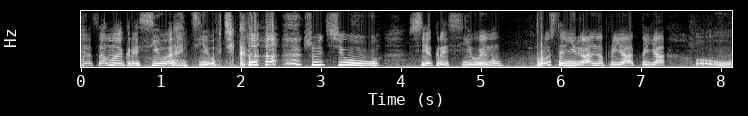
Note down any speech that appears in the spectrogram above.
Я самая красивая девочка. Шучу. Все красивые. Ну, просто нереально приятно. Я э,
